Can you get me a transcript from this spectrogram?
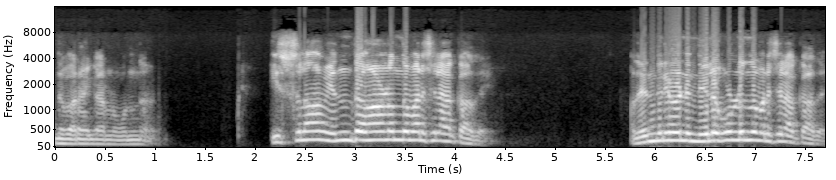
എന്ന് പറയാൻ കാരണം ഒന്ന്. ഇസ്ലാം എന്താണെന്ന് മനസ്സിലാക്കാതെ അതെന്തിനു വേണ്ടി നിലകൊള്ളുന്നു മനസ്സിലാക്കാതെ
